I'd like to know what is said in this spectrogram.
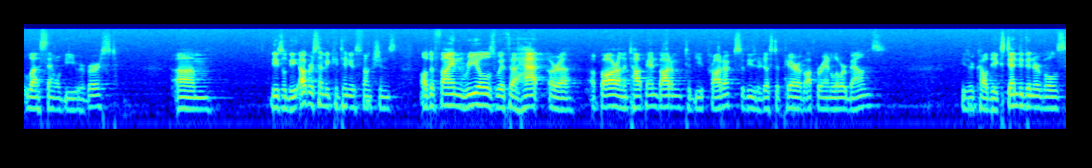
less than will be reversed. Um, these will be upper semi-continuous functions. I'll define reals with a hat or a, a bar on the top and bottom to be products. So these are just a pair of upper and lower bounds. These are called the extended intervals.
